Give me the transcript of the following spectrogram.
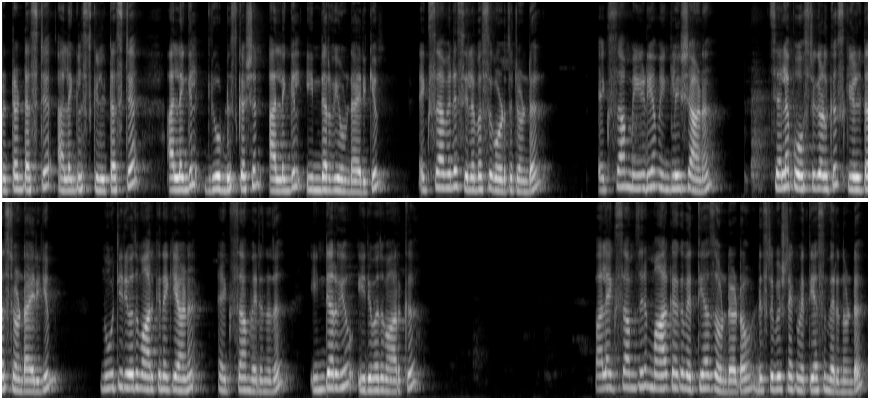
റിട്ടേൺ ടെസ്റ്റ് അല്ലെങ്കിൽ സ്കിൽ ടെസ്റ്റ് അല്ലെങ്കിൽ ഗ്രൂപ്പ് ഡിസ്കഷൻ അല്ലെങ്കിൽ ഇന്റർവ്യൂ ഉണ്ടായിരിക്കും. എക്സാമിന്റെ സിലബസ് കൊടുത്തിട്ടുണ്ട്. എക്സാം മീഡിയം ഇംഗ്ലീഷാണ് ചില പോസ്റ്റുകൾക്ക് സ്കിൽ ടെസ്റ്റ് ഉണ്ടായിരിക്കും. നൂറ്റി ഇരുപത് മാർക്കിനൊക്കെയാണ് എക്സാം വരുന്നത്. ഇന്റർവ്യൂ ഇരുപത് മാർക്ക്. പല എക്സാംസിനും മാർക്കൊക്കെ വ്യത്യാസമുണ്ട് കേട്ടോ. ഡിസ്ട്രിബ്യൂഷനൊക്കെ വ്യത്യാസം വരുന്നുണ്ട്.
